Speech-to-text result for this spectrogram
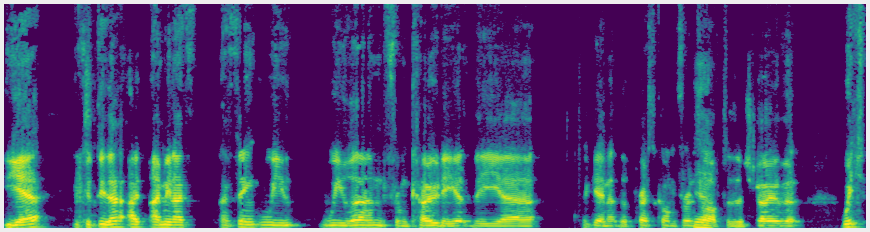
Yeah, you could do that. I, I mean, I I think we we learned from Cody at the uh, again at the press conference yeah. after the show that which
